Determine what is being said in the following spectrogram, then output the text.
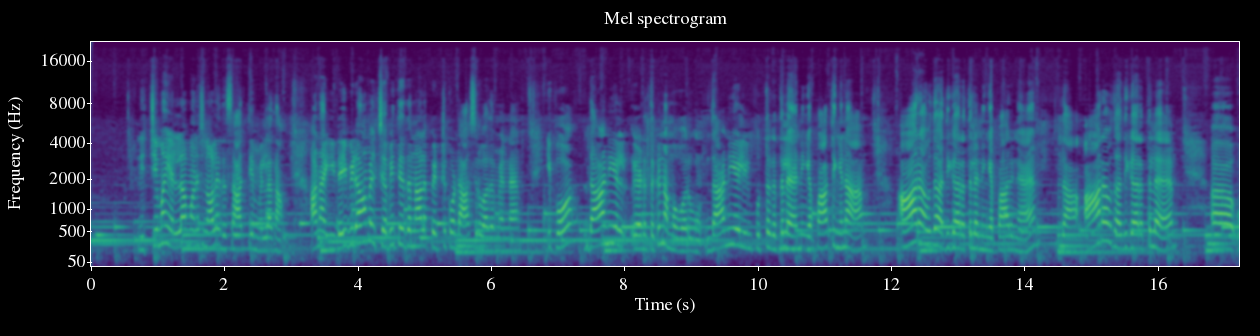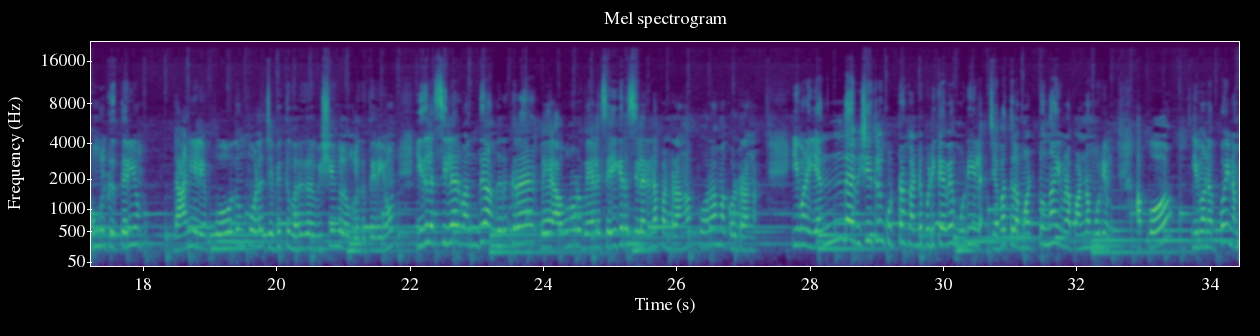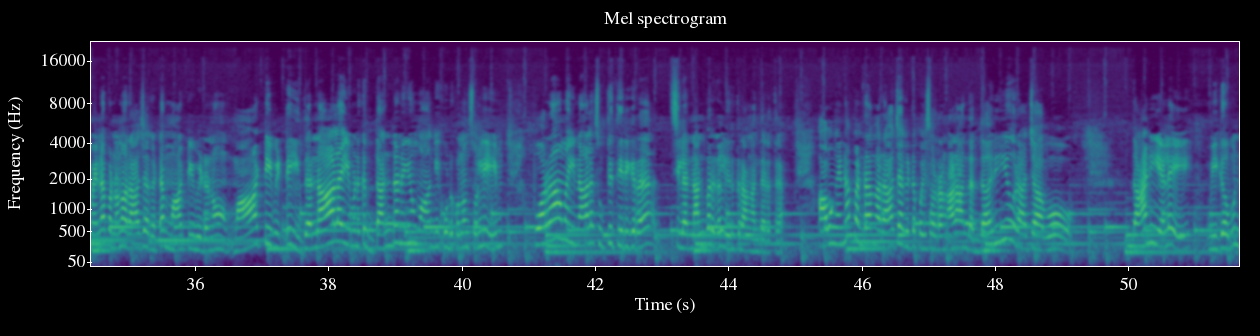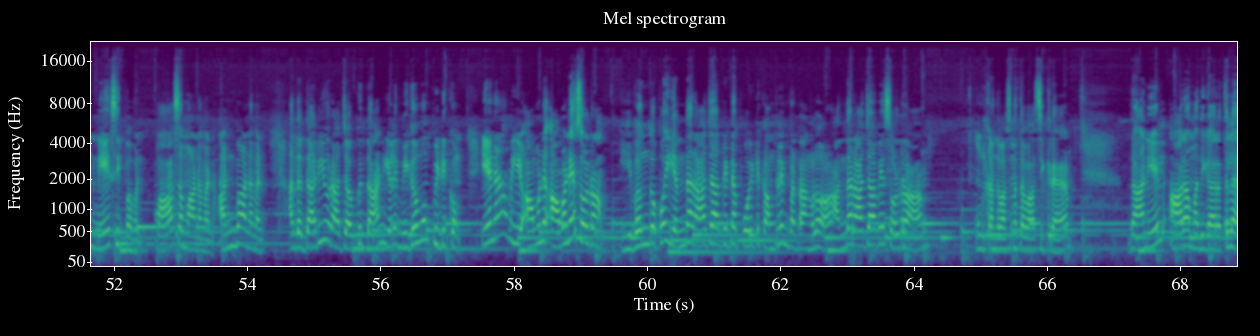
நிச்சயமா எல்லா மனுஷனாலும் இது சாத்தியம் இல்லைதான். ஆனா இடைவிடாமல் ஜெபித்ததனால பெற்றுக்கொண்ட ஆசீர்வாதம் என்ன? இப்போ தானியல் இடத்துக்கு நம்ம வருவோம். தானியலின் புத்தகத்துல நீங்க பாத்தீங்கன்னா ஆறாவது அதிகாரத்துல நீங்க பாருங்க. இந்த ஆறாவது அதிகாரத்துல உங்களுக்கு தெரியும். தானியல் எப்போதும் போல ஜெபித்து வருகிற விஷயங்கள் உங்களுக்கு தெரியும். இதில் சிலர் வந்து அங்கே இருக்கிற வே அவனோட வேலை செய்கிற சிலர் என்ன பண்ணுறாங்க பொறாம கொள்கிறாங்க இவனை எந்த விஷயத்திலும் குற்றம் கண்டுபிடிக்கவே முடியல. ஜெபத்தில் மட்டும்தான் இவனை பண்ண முடியும். அப்போது இவனை போய் நம்ம என்ன பண்ணணும்? ராஜா கிட்ட மாட்டி விடணும். மாட்டி விட்டு இதனால இவனுக்கு தண்டனையும் வாங்கி கொடுக்கணும்னு சொல்லி பொறாமையினால சுற்றி திரிகிற சில நண்பர்கள் இருக்கிறாங்க அந்த இடத்துல. அவங்க என்ன பண்றாங்க? ராஜா கிட்ட போய் சொல்றாங்க ஆனா அந்த தரியு ராஜாவோ தானியலை மிகவும் நேசிப்பவன் பாசமானவன் அன்பானவன். அந்த தரியு ராஜாவுக்கு தானியலை மிகவும் பிடிக்கும். ஏன்னா அவன் அவனு அவனே சொல்றான் இவங்க போய் எந்த ராஜா கிட்ட போயிட்டு கம்ப்ளைண்ட் பண்ணுறாங்களோ அந்த ராஜாவே சொல்கிறான் உங்களுக்கு அந்த வசனத்தை வாசிக்கிறேன். தானியல் ஆறாம் அதிகாரத்தில்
